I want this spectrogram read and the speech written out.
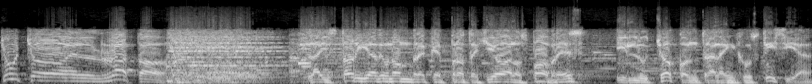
Chucho el Roto. La historia de un hombre que protegió a los pobres y luchó contra la injusticia.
